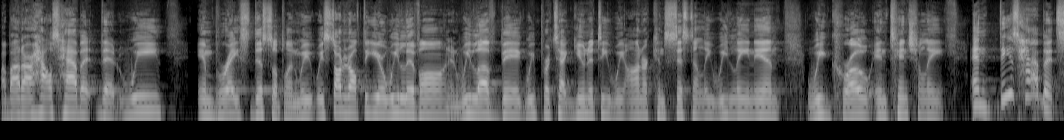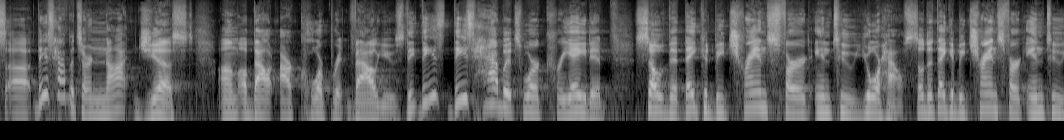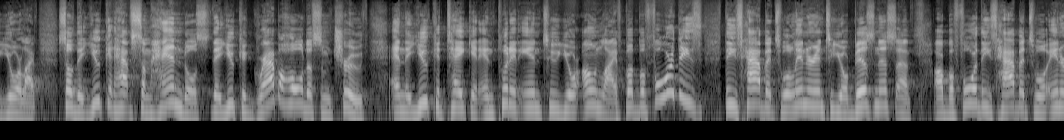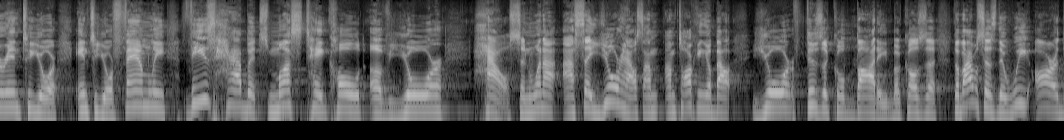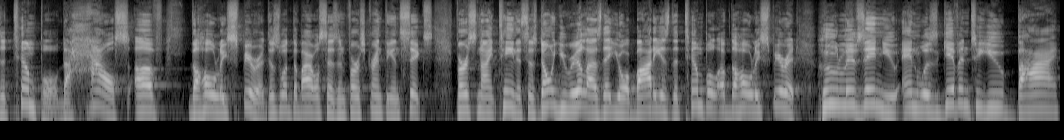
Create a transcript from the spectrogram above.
about our house habit that we embrace discipline. We, we started off the year, we live on and we love big, we protect unity, we honor consistently, we lean in, we grow intentionally. And these habits, uh, these habits are not just um, about our corporate values. These, these habits were created so that they could be transferred into your house, so that they could be transferred into your life, so that you could have some handles that you could grab a hold of some truth and that you could take it and put it into your own life. But before these, these habits will enter into your business, uh, or before these habits will enter into your, into your family, these habits must take hold of your house. And when I, I say your house, I'm, I'm talking about your physical body because the, the Bible says that we are the temple, the house of the Holy Spirit. This is what the Bible says in 1 Corinthians 6, verse 19. It says, Don't you realize that your body is the temple of the Holy Spirit who lives in you and was given to you by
